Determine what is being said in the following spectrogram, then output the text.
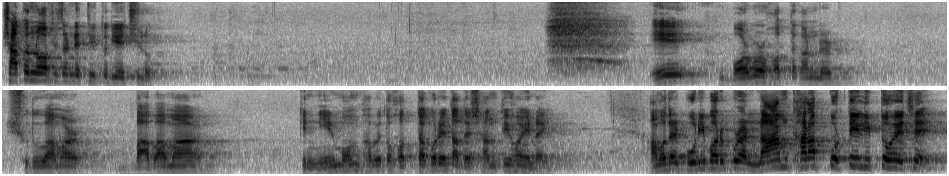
সাতান্ন অফিসার নেতৃত্ব দিয়েছিল। এ বর্বর হত্যাকাণ্ডের শুধু আমার বাবা মাকে নির্মমভাবে তো হত্যা করে তাদের শান্তি হয় নাই। আমাদের পরিবার পুরো নাম খারাপ করতেই লিপ্ত হয়েছে।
